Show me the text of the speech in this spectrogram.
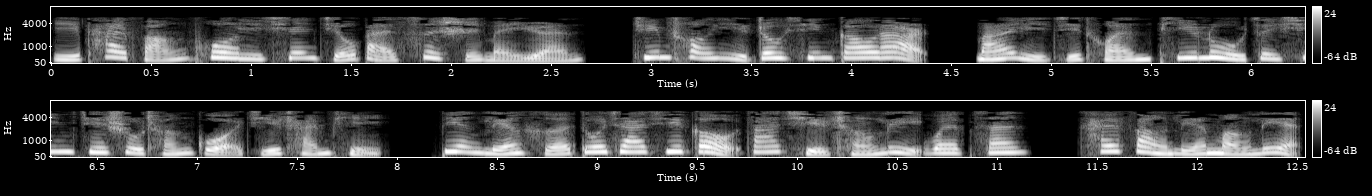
以太坊破一千九百四十美元，均创一周新高。二，蚂蚁集团披露最新技术成果及产品，并联合多家机构发起成立 Web 三开放联盟链。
